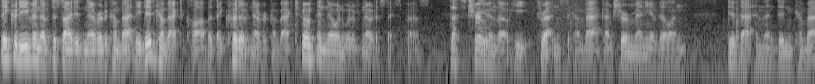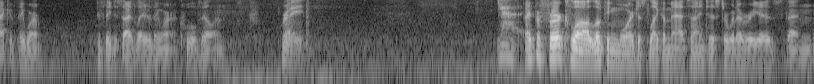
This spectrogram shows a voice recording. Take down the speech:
They could even have decided never to come back. They did come back to Claw, but they could have never come back to him, and no one would have noticed, I suppose. That's true. Even though he threatens to come back, I'm sure many a villain did that and then didn't come back if they weren't, if they decide later they weren't a cool villain. Right. Yeah. I prefer Claw looking more just like a mad scientist or whatever he is than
